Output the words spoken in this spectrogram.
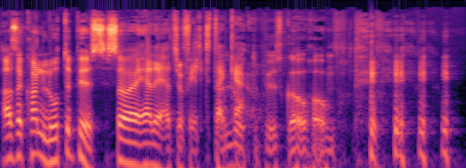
Altså, kan lotepus, så er det heterofilt, tenker jeg. Lotepus, go home.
